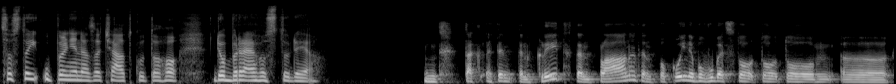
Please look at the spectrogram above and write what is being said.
co stojí úplně na začátku toho dobrého studia? Tak ten, ten klid, ten plán, ten pokoj, nebo vůbec to, to, to, uh,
